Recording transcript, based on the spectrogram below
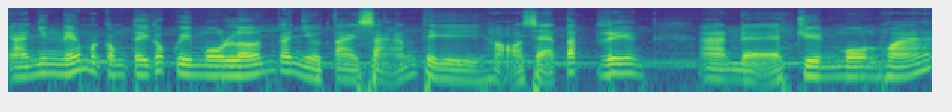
À, nhưng nếu mà công ty có quy mô lớn có nhiều tài sản thì họ sẽ tách riêng à, để chuyên môn hóa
